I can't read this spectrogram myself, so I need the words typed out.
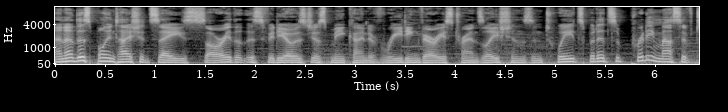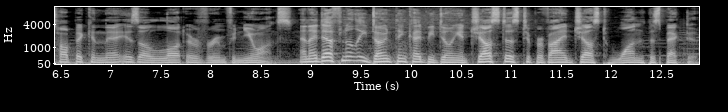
And at this point, I should say sorry that this video is just me kind of reading various translations and tweets, but it's a pretty massive topic and there is a lot of room for nuance. And I definitely don't think I'd be doing it justice to provide just one perspective.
